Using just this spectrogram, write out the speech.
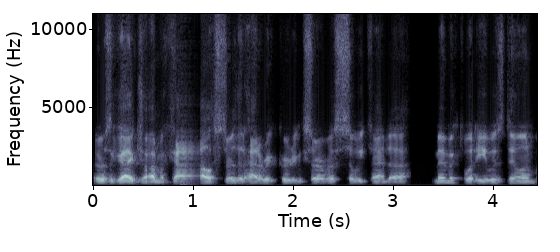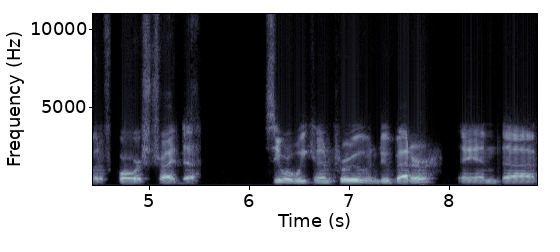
there was a guy, John McAllister, that had a recruiting service. So we kind of mimicked what he was doing, but of course, tried to see where we can improve and do better. And, uh,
